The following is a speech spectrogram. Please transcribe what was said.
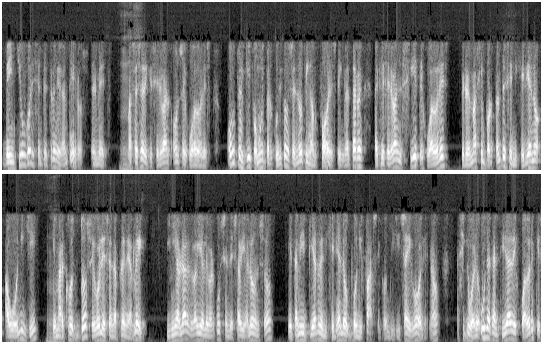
21 goles entre tres delanteros, el Met, mm. más allá de que se le van 11 jugadores. Otro equipo muy perjudicado es el Nottingham Forest de Inglaterra, al que se le van 7 jugadores, pero el más importante es el nigeriano Awoniji, que mm. marcó 12 goles en la Premier League. Y ni hablar del Bayern Leverkusen de Xavi Alonso, que también pierde el nigeriano Boniface con 16 goles, ¿no? Así que bueno, una cantidad de jugadores que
